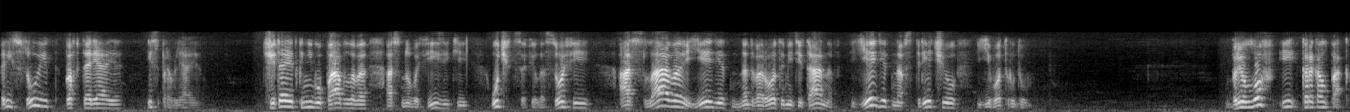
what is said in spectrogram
рисует, повторяя, исправляя. Читает книгу Павлова Основы физики, учится философии, а слава едет над воротами титанов, едет навстречу его труду. Брюллов и Каракалпаков.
